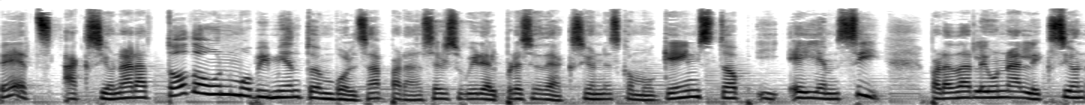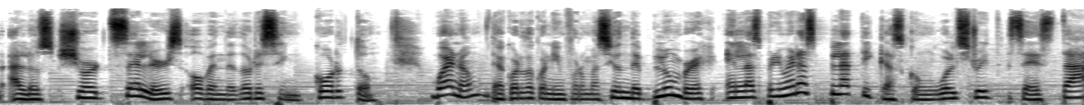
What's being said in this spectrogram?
Bets accionara todo un movimiento en bolsa para hacer subir el precio de acciones como GameStop y AMC, para darle una lección a los short sellers o vendedores en corto Bueno, de acuerdo con información de Bloomberg, en las primeras pláticas con Wall Street se está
